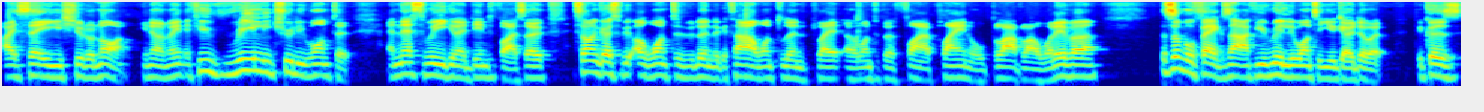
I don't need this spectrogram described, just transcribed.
I say you should or not. You know what I mean? If you really truly want it, and that's where you can identify. So if someone goes to, me, I want to learn the guitar, I want to learn to play, I want to fly a plane, or blah blah whatever. The simple facts are, if you really want it, you go do it. Because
